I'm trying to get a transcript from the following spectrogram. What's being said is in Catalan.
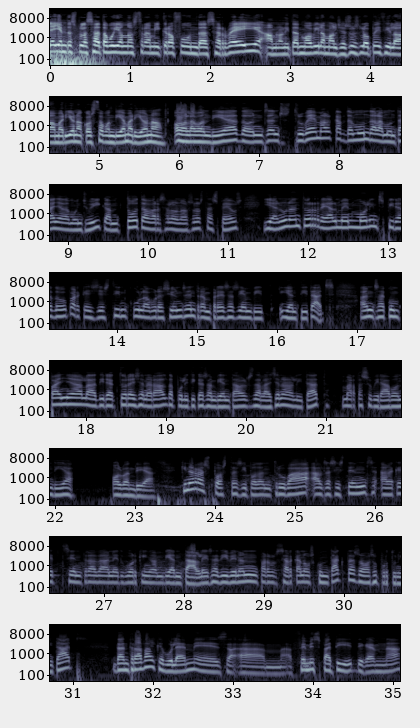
Allà hi hem desplaçat avui el nostre micròfon de servei amb la unitat mòbil amb el Jesús López i la Mariona Costa. Bon dia, Mariona. Hola, bon dia. Doncs ens trobem al capdamunt de la muntanya de Montjuïc amb tota Barcelona als nostres peus i en un entorn realment molt inspirador perquè es gestin col·laboracions entre empreses i, i entitats. Ens acompanya la directora general de Polítiques Ambientals de la Generalitat, Marta Sobirà. Bon dia. Molt bon dia. Quines respostes hi poden trobar els assistents en aquest centre de networking ambiental? És a dir, venen per cercar nous contactes, noves oportunitats? D'entrada el que volem és eh, fer més petit, diguem-ne,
